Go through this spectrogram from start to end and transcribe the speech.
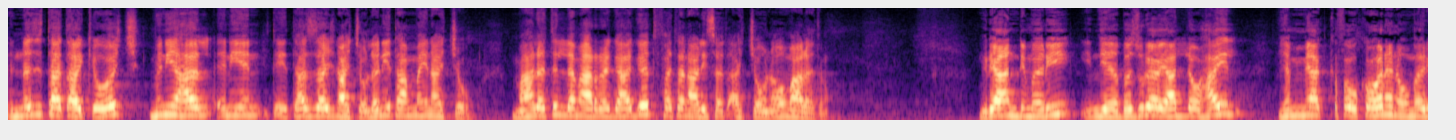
እነዚህ ታጣቂዎች ምን ያህል እኔን ታዛዥ ናቸው? ለእኔ ታማኝ ናቸው ማለትን ለማረጋገጥ ፈተና ሊሰጣቸው ነው ማለት ነው። እንግዲህ አንድ መሪ በዙሪያው ያለው ኃይል የሚያቅፈው ከሆነ ነው መሪ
